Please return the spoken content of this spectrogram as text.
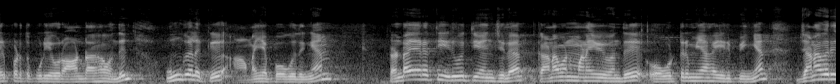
ஏற்படுத்தக்கூடிய ஒரு ஆண்டாக வந்து உங்களுக்கு அமைய போகுதுங்க. ரெண்டாயிரத்தி இருபத்தி அஞ்சில் கணவன் மனைவி வந்து ஒற்றுமையாக இருப்பீங்க. ஜனவரி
